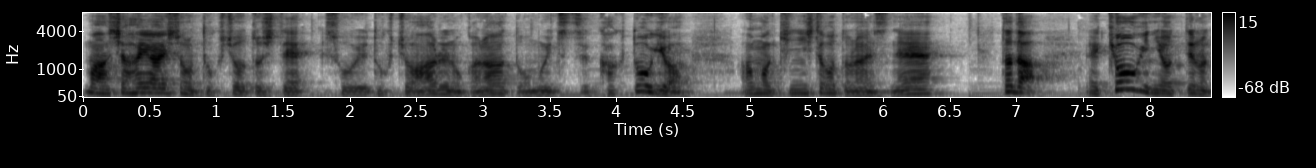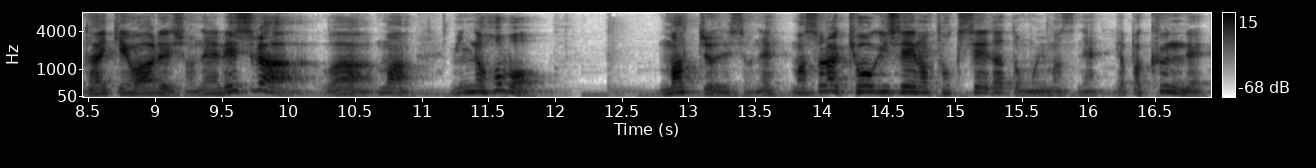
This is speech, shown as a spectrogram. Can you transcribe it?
まあ足速い人の特徴としてそういう特徴はあるのかなと思いつつ格闘技はあんま気にしたことないですね。ただ競技によっての体型はあるでしょうね。レスラーはまあみんなほぼマッチョですよね。まあそれは競技性の特性だと思いますね。やっぱ組んで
